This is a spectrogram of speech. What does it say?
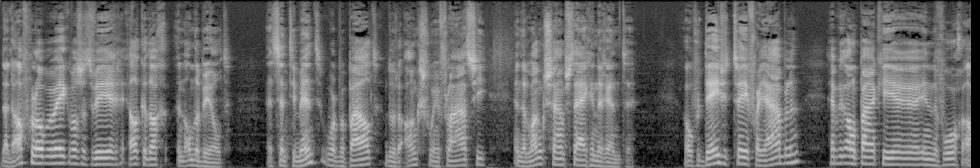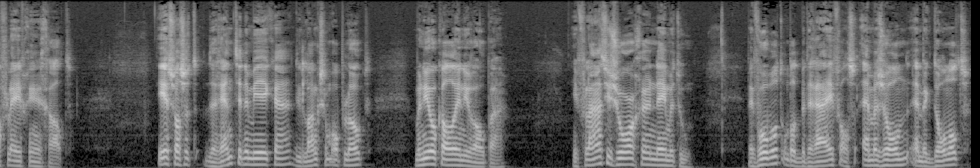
Na de afgelopen week was het weer elke dag een ander beeld. Het sentiment wordt bepaald door de angst voor inflatie en de langzaam stijgende rente. Over deze twee variabelen heb ik het al een paar keer eh, in de vorige afleveringen gehad. Eerst was het de rente in Amerika die langzaam oploopt, maar nu ook al in Europa. Inflatiezorgen nemen toe. Bijvoorbeeld omdat bedrijven als Amazon en McDonald's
